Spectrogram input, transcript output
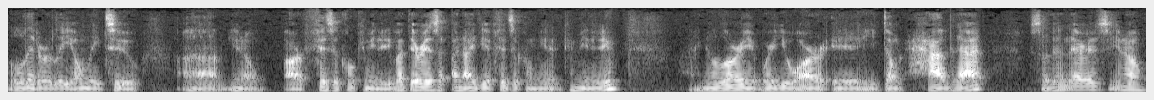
literally only to um, you know our physical community, but there is an idea of physical community. I know, Laurie, where you are, uh, you don't have that. So then there is, you know,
